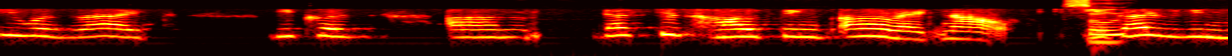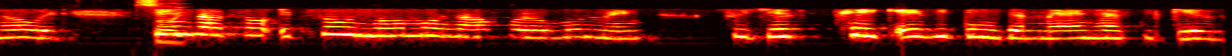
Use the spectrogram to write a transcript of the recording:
she was right because um, that's just how things are right now. So- you guys really know it. so- things are so it's so normal now for a woman to just take everything the man has to give.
